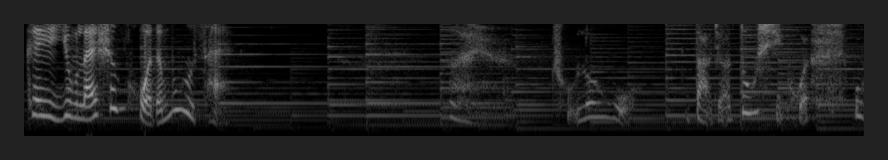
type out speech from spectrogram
可以用来生火的木材。哎呀，除了我，大家都喜欢哦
